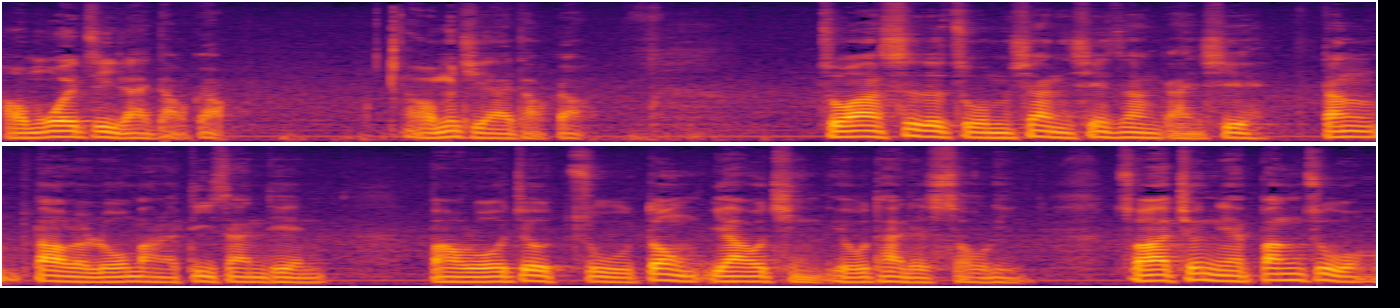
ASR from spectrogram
好，我们为自己来祷告。好，我们一起来祷告。主啊，是的主，我们向你献上感谢。当到了罗马的第三天，保罗就主动邀请犹太的首领。主啊，求你来帮助我，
